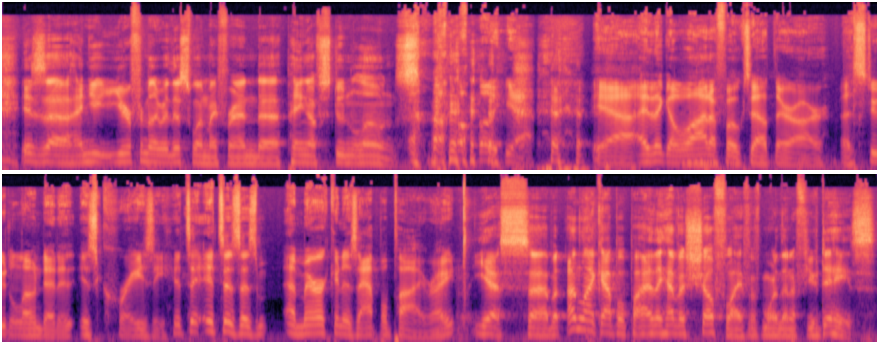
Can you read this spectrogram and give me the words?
is uh, and you you're familiar with this one, my friend? Uh, paying off student loans. oh, yeah, yeah. I think a lot of folks out there are. Uh, student loan debt is, crazy. It's it's as, as American as apple pie, right? Yes, uh, but unlike apple pie, they have a shelf life of more than a few days.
